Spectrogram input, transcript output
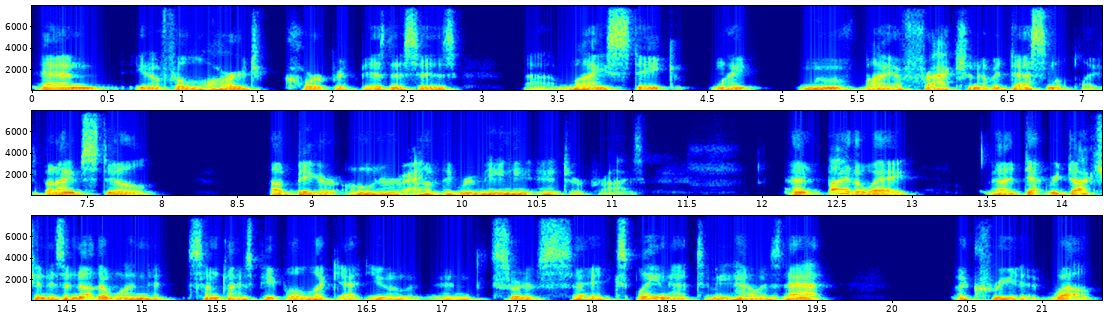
And, you know, for large corporate businesses, uh, my stake might move by a fraction of a decimal place, but I'm still a bigger owner right. of the remaining enterprise. And by the way, uh, debt reduction is another one that sometimes people look at you and sort of say, explain that to me. How is that accretive? Well,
